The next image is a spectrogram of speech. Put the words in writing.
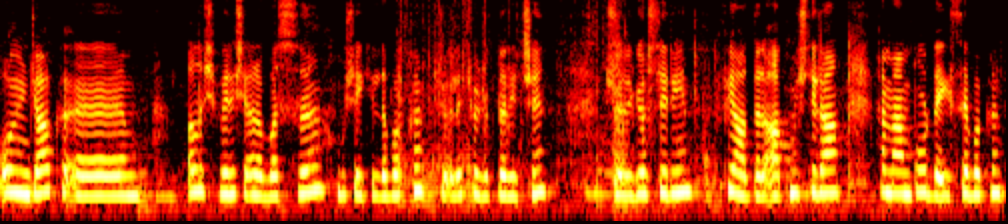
Oyuncak e, alışveriş arabası. Bu şekilde bakın. Şöyle çocuklar için. Şöyle göstereyim. Fiyatları 60 lira. Hemen burada ise bakın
